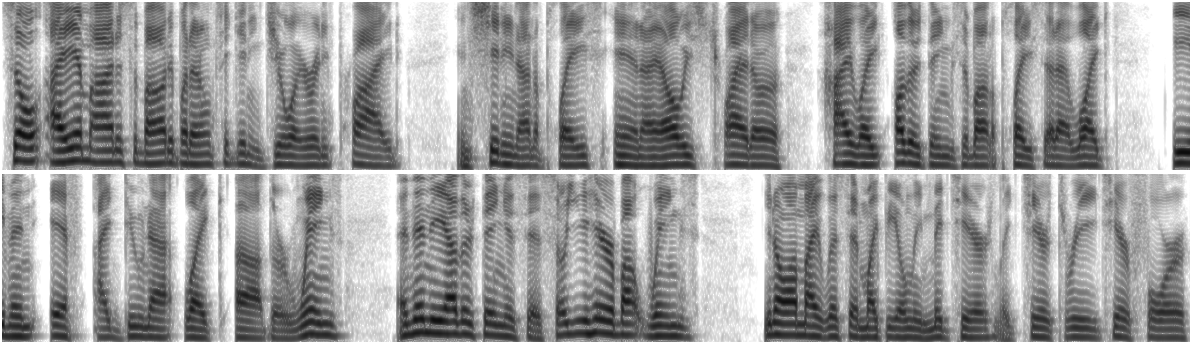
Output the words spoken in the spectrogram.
So I am honest about it, but I don't take any joy or any pride in shitting on a place. And I always try to highlight other things about a place that I like even if I do not like uh, their wings. And then the other thing is this so you hear about wings you know, on my list, it might be only mid tier, like tier three, tier four.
